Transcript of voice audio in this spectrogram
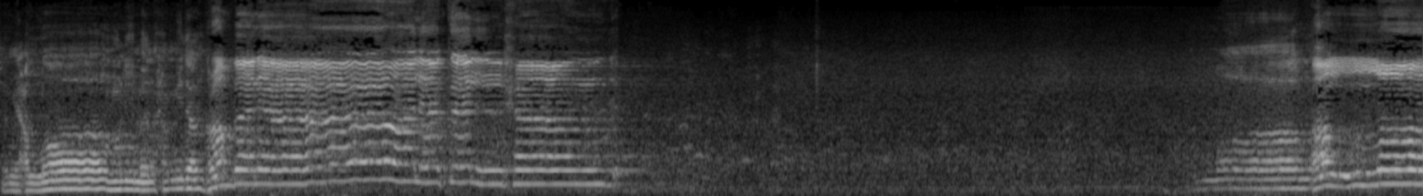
سمع الله لمن حمده. ربنا ولك الحمد. الله الله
